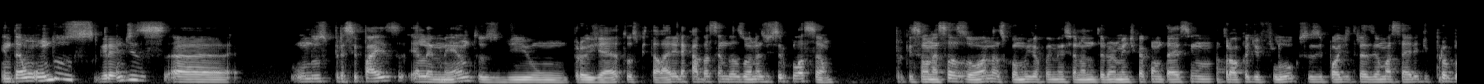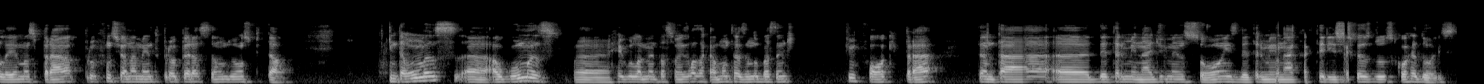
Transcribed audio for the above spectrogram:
Então, um dos grandes uh, um dos principais elementos de um projeto hospitalar ele acaba sendo as zonas de circulação, porque são nessas zonas, como já foi mencionado anteriormente, que acontece uma troca de fluxos e pode trazer uma série de problemas para o funcionamento para a operação do hospital. Então, umas, uh, algumas uh, regulamentações elas acabam trazendo bastante enfoque para tentar uh, determinar dimensões, determinar características dos corredores.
